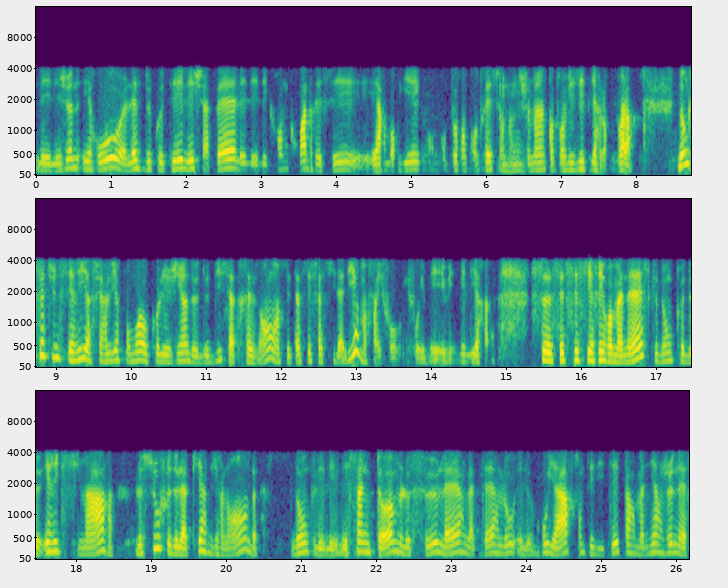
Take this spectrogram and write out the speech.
les, jeunes héros laissent de côté les chapelles et les, grandes croix dressées et armoriées qu'on peut rencontrer sur notre mhm. chemin quand on visite l'Irlande. Voilà. Donc c'est une série à faire lire pour moi aux collégiens de, de 10 à 13 ans. Hein. C'est assez facile à lire, mais enfin il faut, il faut aimer, lire ce, ces, séries romanesques. Donc de Éric Simard, Le souffle de la pierre d'Irlande, donc les, les, les, cinq tomes, le feu, l'air, la terre, l'eau et le brouillard, sont édités par Manière Jeunesse.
